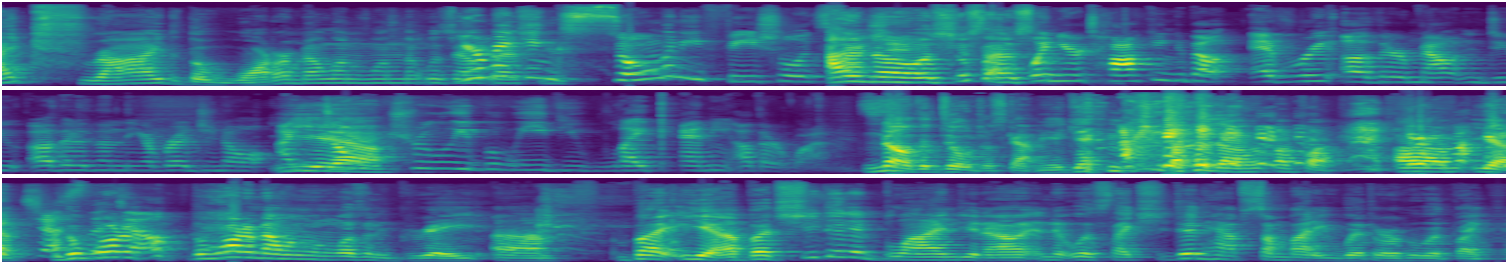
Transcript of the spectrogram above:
I tried the watermelon one that was You're last making year. so many facial expressions. I know it's just I was, when you're talking about every other Mountain Dew other than the original, I Yeah. don't truly believe you like any other ones. no, the dill just got me again. Okay. No, I'm fine. You're Um, yeah, the the water the watermelon one wasn't great. Um, but yeah, but she did it blind, you know, and it was like she did have somebody with her who would like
